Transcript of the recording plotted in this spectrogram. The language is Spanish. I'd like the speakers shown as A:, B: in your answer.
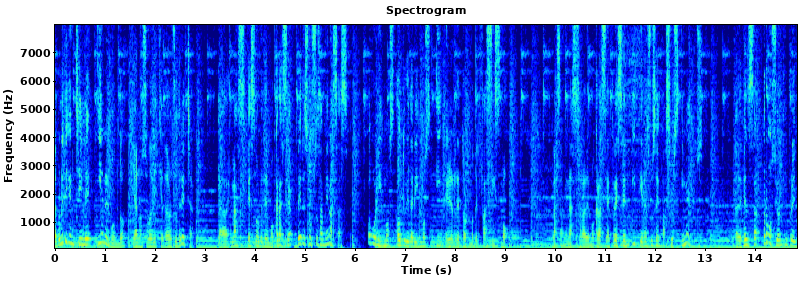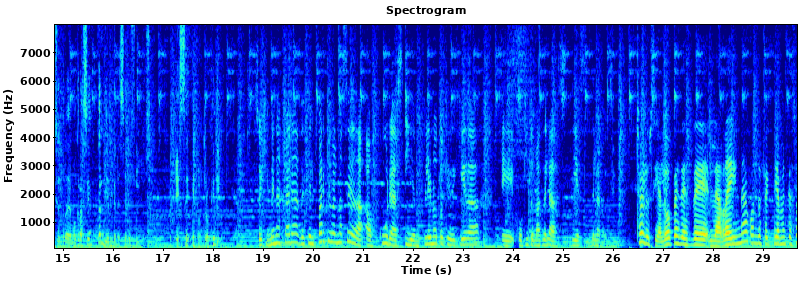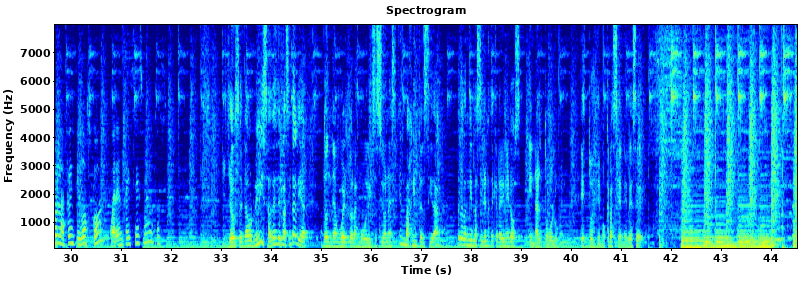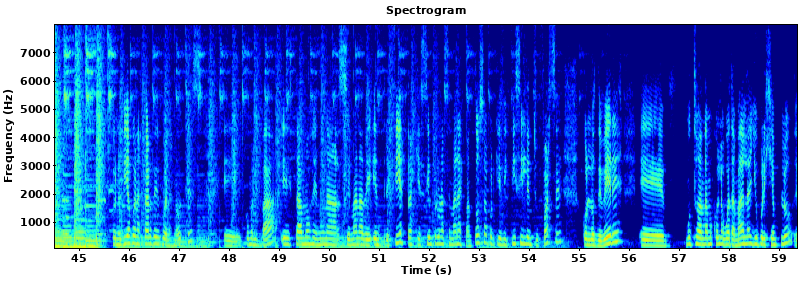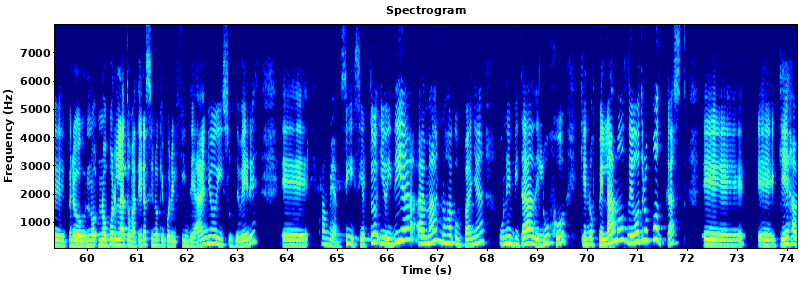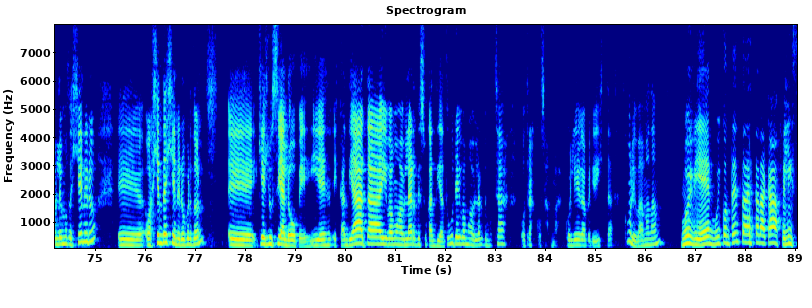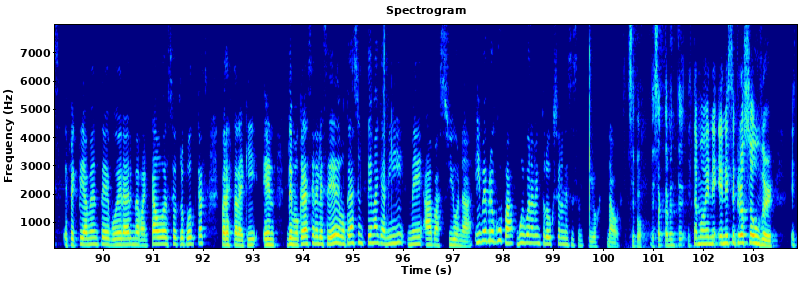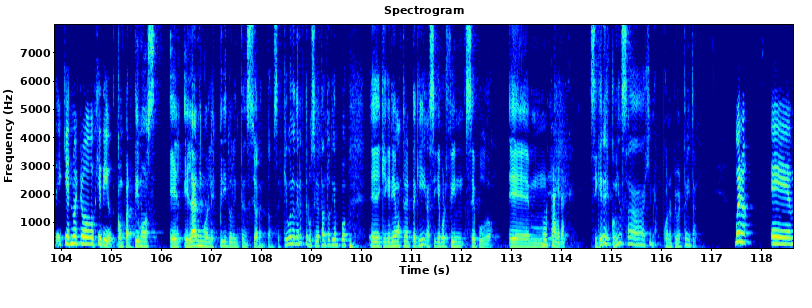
A: La política en Chile y en el mundo ya no solo de izquierda versus derecha. Cada vez más es sobre democracia versus sus amenazas, populismos, autoritarismos y el retorno del fascismo. Las amenazas a la democracia crecen y tienen sus espacios y medios. La defensa, promoción y proyección de la democracia también merecen los suyos. Ese es nuestro objetivo.
B: Soy Jimena Jara desde el Parque Balmaceda, a oscuras y en pleno toque de queda, eh, poquito más de las 10 de la noche.
C: Soy Lucía López desde La Reina, cuando efectivamente son las 22 con 46 minutos.
A: Y yo soy Davor Mimisa desde Plaza Italia, donde han vuelto las movilizaciones en baja intensidad, pero también las sirenas de carabineros en alto volumen. Esto es democracia en LSD.
B: Buenos días, buenas tardes, buenas noches. Eh, ¿Cómo les va? Estamos en una semana de entre fiestas, que es siempre una semana espantosa porque es difícil de enchufarse con los deberes. Eh, muchos andamos con la guatamala, yo por ejemplo, eh, pero no, no, por la tomatera, sino que por el fin de año y sus deberes.
C: También.
B: Sí, ¿cierto? Y hoy día además nos acompaña una invitada de lujo que nos pelamos de otro podcast, que es Hablemos de Género. Eh, o Agenda de Género, perdón, eh, que es Lucía López y es, candidata y vamos a hablar de su candidatura y vamos a hablar de muchas otras cosas más. Colega, periodista, ¿cómo le va, madame?
C: Muy bien, muy contenta de estar acá, feliz efectivamente de poder haberme arrancado de ese otro podcast para estar aquí en Democracia en el SD. Democracia, un tema que a mí me apasiona y me preocupa. Muy buena la introducción en ese sentido, ahora.
A: Sepo, exactamente.
B: Estamos en, en ese crossover este, que es nuestro objetivo.
A: Compartimos el, el, ánimo, el espíritu, la intención, entonces. Qué bueno tenerte, Lucía, tanto tiempo eh, que queríamos tenerte aquí, así que por fin se pudo.
C: Eh, Muchas gracias.
A: Si quieres, comienza, Jiménez, con el primer temita.
B: Bueno, eh,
